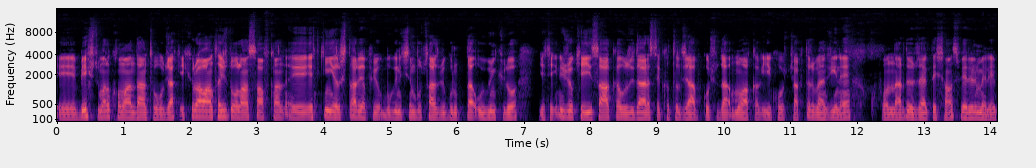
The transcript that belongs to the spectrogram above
5 e, numaralı komandante olacak. Ekür avantajı da olan safkan e, etkin yarışlar yapıyor. Bugün için bu tarz bir grupta uygun kilo yetenekli jockey İsa Kavuz idaresine katılacağı bu koşuda muhakkak iyi koşacaktır. Bence yine kuponlarda özellikle şans verilmeli.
